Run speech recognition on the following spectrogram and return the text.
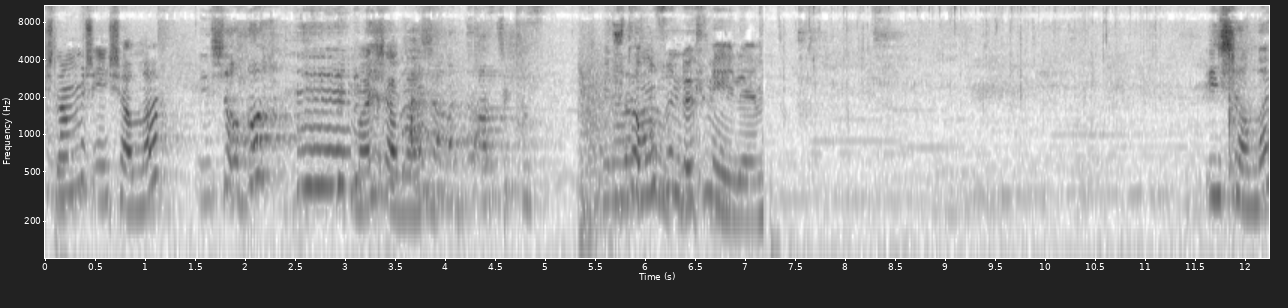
Haşlanmış inşallah. İnşallah. Maşallah. Azıcık kız. Şu tavuğun suyunu dökmeyelim. İnşallah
